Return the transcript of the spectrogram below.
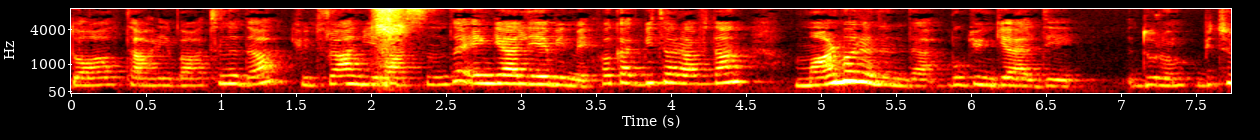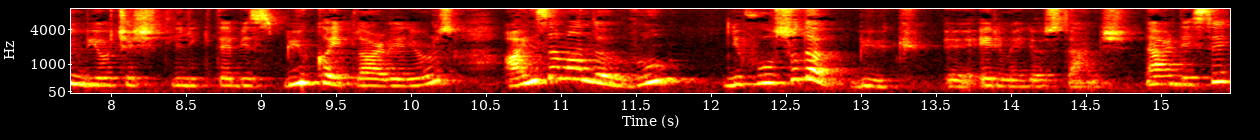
doğal tahribatını da kültürel mirasını da engelleyebilmek. Fakat bir taraftan Marmara'nın da bugün geldiği durum, bütün biyoçeşitlilikte biz büyük kayıplar veriyoruz. Aynı zamanda Rum nüfusu da büyük e, erime göstermiş. Neredeyse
